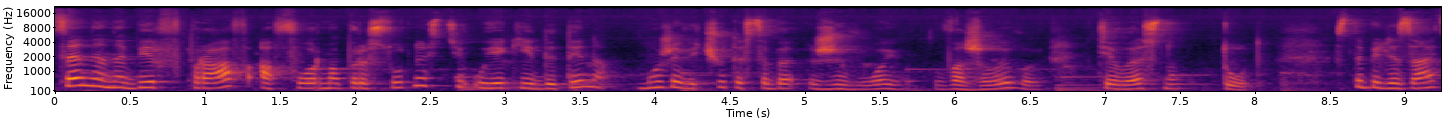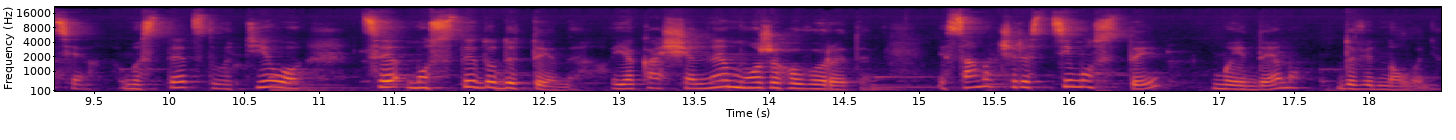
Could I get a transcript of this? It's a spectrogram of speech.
це не набір вправ, а форма присутності, у якій дитина може відчути себе живою, важливою, тілесно тут. Стабілізація, мистецтво, тіло це мости до дитини, яка ще не може говорити. І саме через ці мости ми йдемо до відновлення.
